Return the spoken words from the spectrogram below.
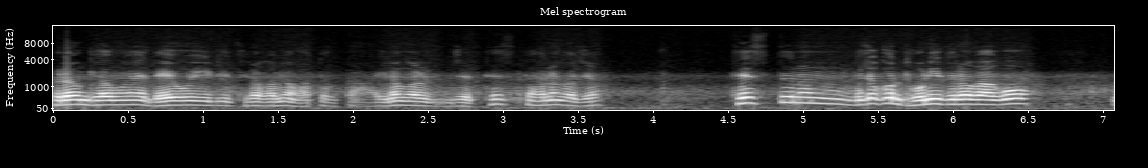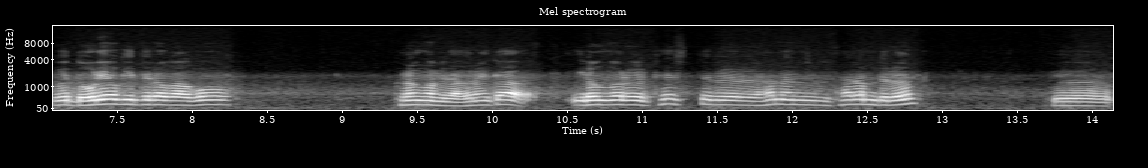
그런 경우에 내 오일이 들어가면 어떨까 이런 걸 이제 테스트 하는 거죠. 테스트는 무조건 돈이 들어가고 그 노력이 들어가고 그런 겁니다. 그러니까 이런 거를 테스트를 하는 사람들은 그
